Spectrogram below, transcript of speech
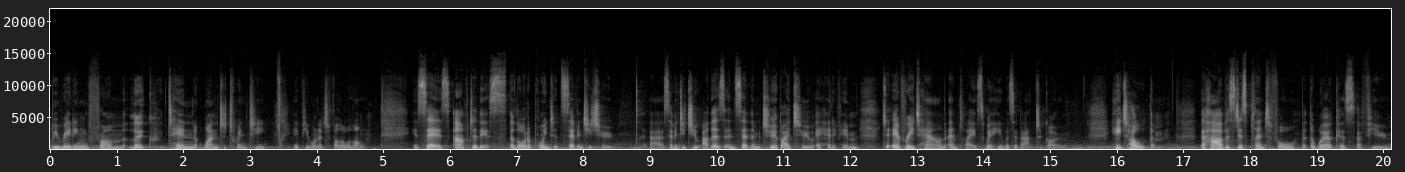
We'll be reading from Luke 10 1 to 20, if you wanted to follow along. It says, After this, the Lord appointed 72. Uh, 72 others and sent them two by two ahead of him to every town and place where he was about to go. He told them, The harvest is plentiful, but the workers are few.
